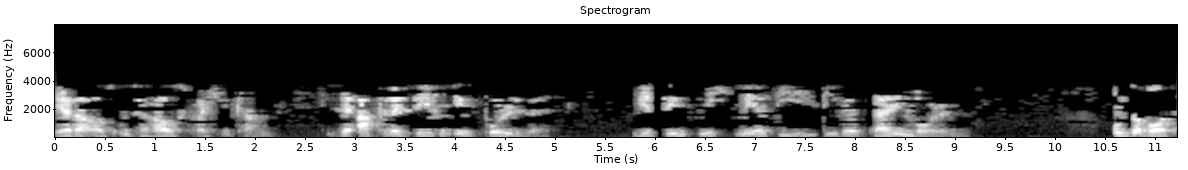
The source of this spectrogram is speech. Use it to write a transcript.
der da aus uns herausbrechen kann, diese aggressiven Impulse. Wir sind nicht mehr die, die wir sein wollen. Unser Wort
